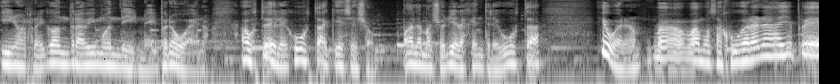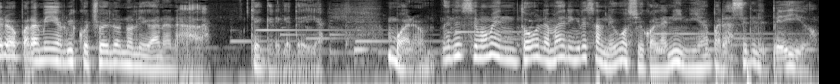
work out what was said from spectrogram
y nos recontra vimos en Disney. Pero bueno, a ustedes les gusta, qué sé yo. A la mayoría de la gente le gusta. Y bueno, vamos a jugar a nadie, pero para mí el bizcochuelo no le gana nada. ¿Qué cree que te diga? Bueno, en ese momento la madre ingresa al negocio con la niña para hacer el pedido.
